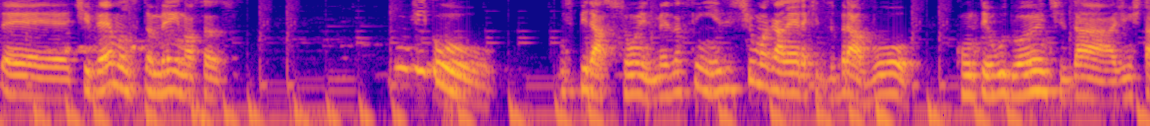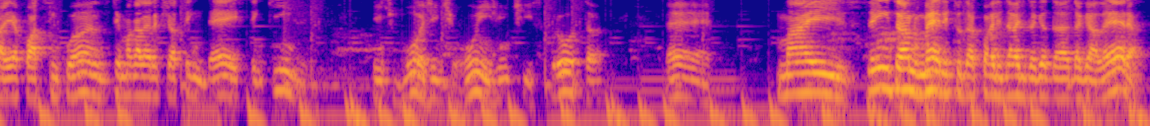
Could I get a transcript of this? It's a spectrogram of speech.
é, tivemos também nossas. Não digo inspirações, mas assim, existiu uma galera que desbravou conteúdo antes da. A gente tá aí há 4, 5 anos, tem uma galera que já tem 10, tem 15. Gente boa, gente ruim, gente escrota. É, mas sem entrar no mérito da qualidade da, da, da galera,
